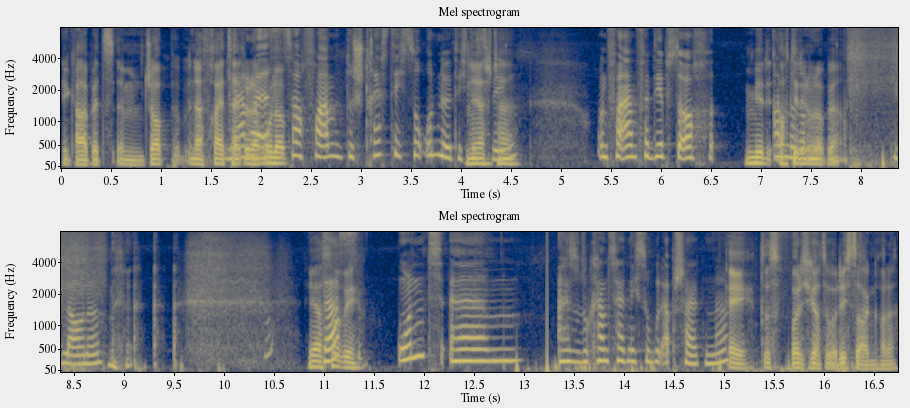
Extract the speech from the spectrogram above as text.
Egal ob jetzt im Job, in der Freizeit ja, oder im Urlaub. es ist auch vor allem, du stresst dich so unnötig Ja, deswegen. total. und vor allem verdirbst du auch Mir auch dir den. Urlaub, ja. die Laune. Ja, Das sorry. Und, ähm, also du kannst halt nicht so gut abschalten, ne? Ey, das wollte ich gerade über dich sagen gerade.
